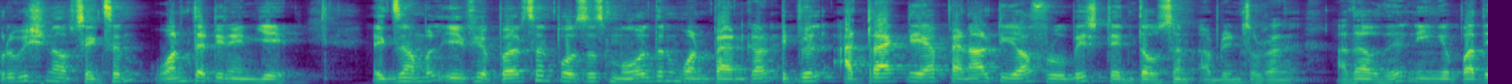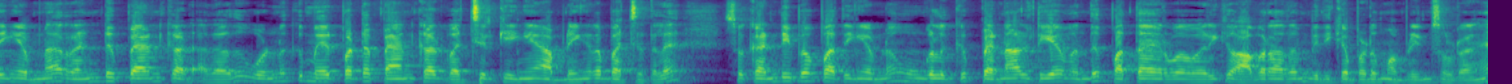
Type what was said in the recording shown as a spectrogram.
provision of section one thirty nine A example if a person possess more than one PAN card it will attract a penalty of rupees ten thousand அப்படின்னு சொல்கிறாங்க அதாவது நீங்கள் பார்த்தீங்க அப்படின்னா ரெண்டு பேன் கார்டு அதாவது ஒன்றுக்கு மேற்பட்ட பேன் கார்டு வச்சுருக்கீங்க அப்படிங்கிற பட்சத்தில் ஸோ கண்டிப்பாக பார்த்தீங்க அப்படின்னா உங்களுக்கு பெனால்ட்டியாக வந்து பத்தாயிரம் ரூபாய் வரைக்கும் அபராதம் விதிக்கப்படும் அப்படின்னு சொல்கிறாங்க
